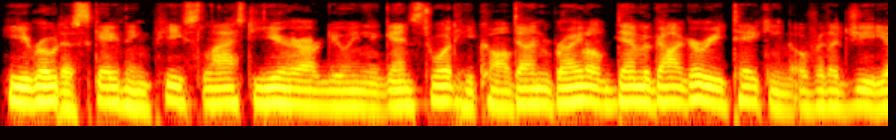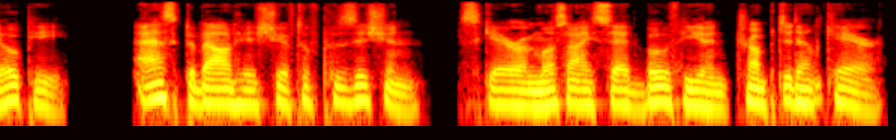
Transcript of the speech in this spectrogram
He wrote a scathing piece last year arguing against what he called unbridled demagoguery taking over the GOP. Asked about his shift of position, Scaramucci said both he and Trump didn't care,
